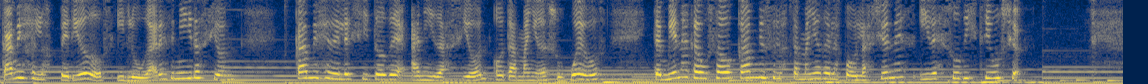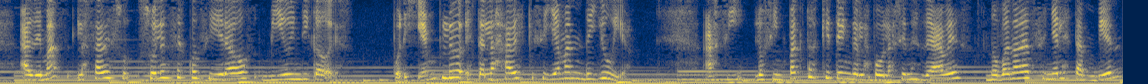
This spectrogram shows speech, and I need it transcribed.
cambios en los periodos y lugares de migración, cambios en el éxito de anidación o tamaño de sus huevos, y también ha causado cambios en los tamaños de las poblaciones y de su distribución. Además, las aves suelen ser considerados bioindicadores. Por ejemplo, están las aves que se llaman de lluvia, Así, los impactos que tengan las poblaciones de aves nos van a dar señales también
